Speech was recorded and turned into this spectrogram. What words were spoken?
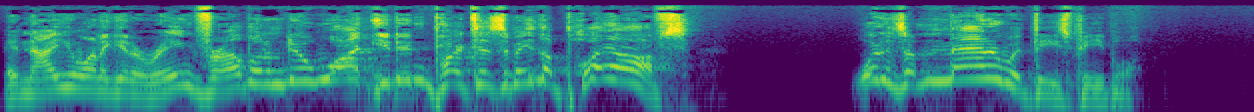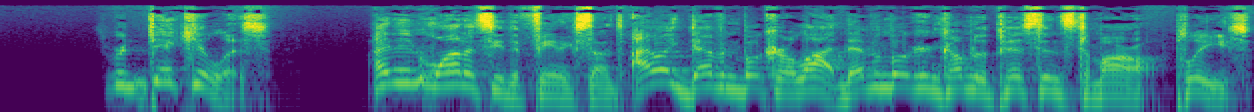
And now you want to get a ring for helping them do what? You didn't participate in the playoffs. What is the matter with these people? It's ridiculous. I didn't want to see the Phoenix Suns. I like Devin Booker a lot. Devin Booker can come to the Pistons tomorrow, please.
